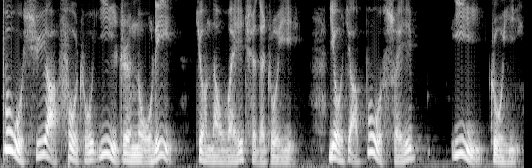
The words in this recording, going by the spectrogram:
不需要付出意志努力就能维持的注意，又叫不随意注意。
